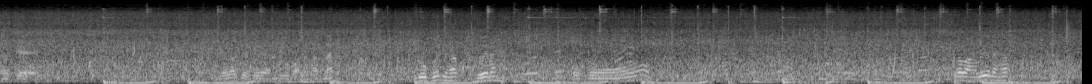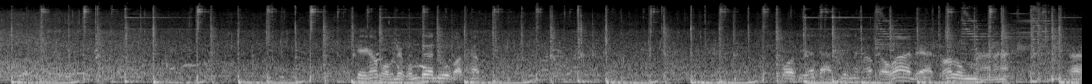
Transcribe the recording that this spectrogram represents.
โอเค เดี๋ยวเราจะเดินดูก่อนนะครับนะ ดูพื้นนะครับพื้นนะ โอ้โห ระวังลื่นนะครับ โอเคครับผม เดี๋ยวผมเดินดูก่อนครับปกติอากาศเย็นนะครับ แต่ว่าแดดก็ลงมานะฮะอ่า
